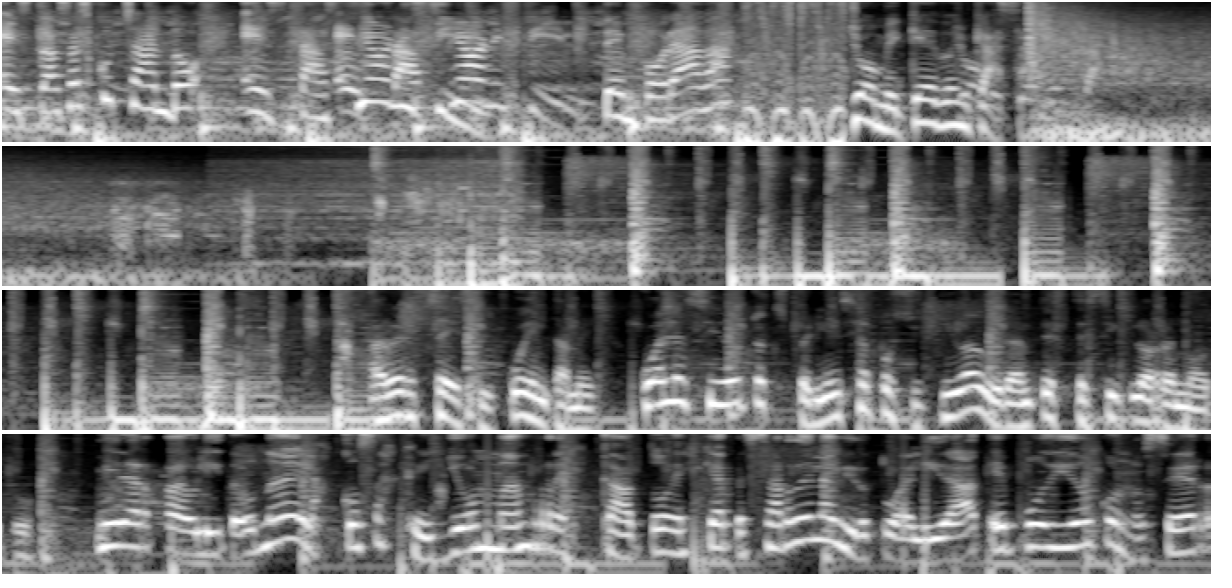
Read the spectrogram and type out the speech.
Estás escuchando Estación, Estación Isil. Temporada Yo me quedo en casa. A ver, Ceci, cuéntame, ¿cuál ha sido tu experiencia positiva durante este ciclo remoto? Mira, Raulita, una de las cosas que yo más rescato es que a pesar de la virtualidad, he podido conocer,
